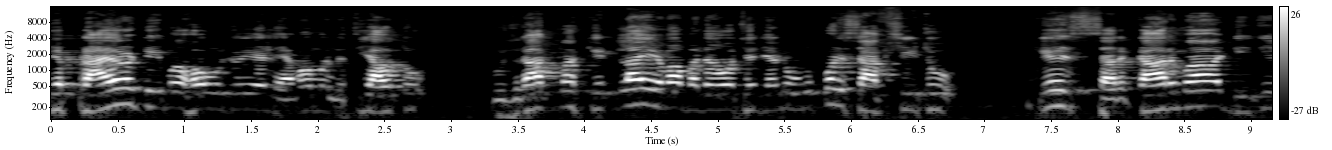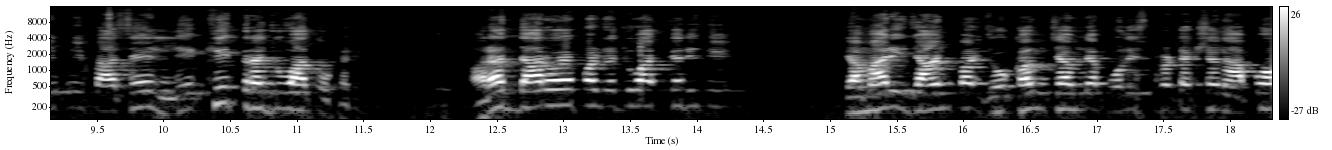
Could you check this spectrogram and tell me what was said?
જે પ્રાયોરિટીમાં હોવું જોઈએ લેવામાં નથી આવતું. ગુજરાતમાં કેટલાય એવા બનાવો છે જેનો હું પણ સાક્ષી છું કે સરકારમાં ડીજીપી પાસે લેખિત રજૂઆતો કરી. અરજદારોએ પણ રજૂઆત કરી હતી કે અમારી જાન પર જોખમ છે, અમને પોલીસ પ્રોટેક્શન આપો.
